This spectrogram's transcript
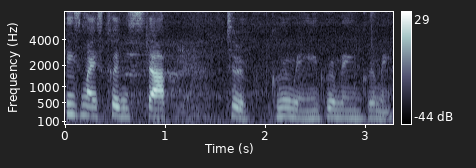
These mice couldn't stop sort of grooming and grooming and grooming.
